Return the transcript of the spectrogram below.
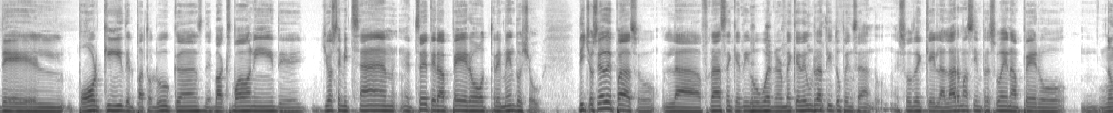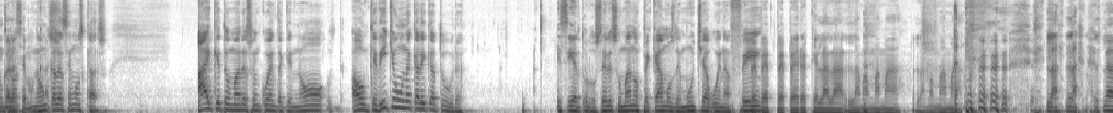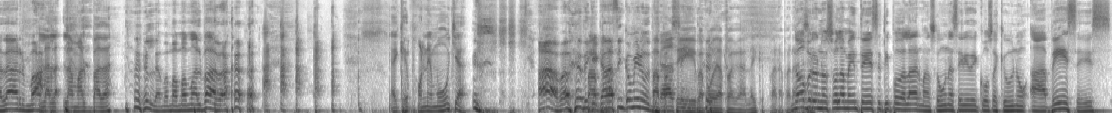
del Porky, del Pato Lucas, de Bugs Bunny, de Yosemite Sam, etcétera, pero tremendo show. Dicho sea de paso, la frase que dijo Werner, me quedé un ratito pensando. Eso de que la alarma siempre suena, pero Nunca le hacemos nunca caso. le hacemos caso. Hay que tomar eso en cuenta que no, aunque dicho en una caricatura, es cierto, los seres humanos pecamos de mucha buena fe. Pepe, Pepe, pero es que la, la, la mamá, ma- la mamá, ma- la, la, La alarma. la, la, la malvada. La mamá malvada. Hay que poner mucha. ah, va, de que Pa- cada cinco minutos. Pa- pa- Cada sí, cinco. para poder apagarla. Hay que parar, parar. No, pero no solamente ese tipo de alarmas, son una serie de cosas que uno a veces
